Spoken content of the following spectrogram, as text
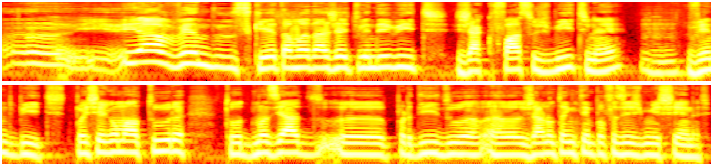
Uh, já vendo, se quer, está-me a dar jeito de vender beats. Já que faço os beats, né? Uhum. Vendo beats. Depois chega uma altura, estou demasiado uh, perdido, uh, já não tenho tempo a fazer as minhas cenas.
